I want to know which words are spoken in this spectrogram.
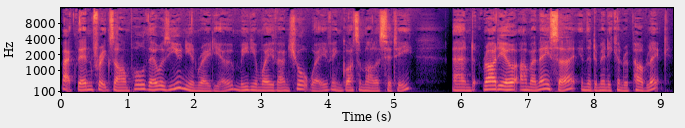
Back then, for example, there was Union Radio, medium wave and shortwave in Guatemala City, and Radio Amanecer in the Dominican Republic,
